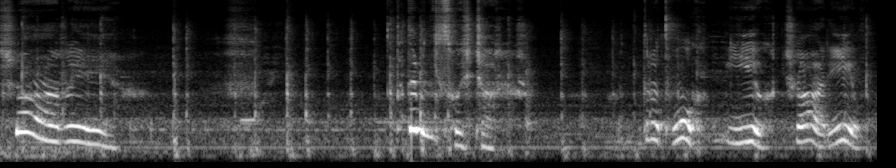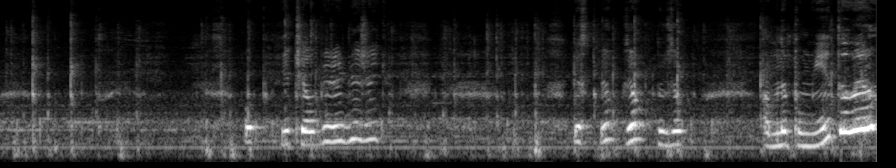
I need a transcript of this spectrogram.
Чари. Та ти мені свої чари. аж. Треба двох їх чарів. Оп, я чел біжить, біжить. Я взяв, взяв, взяв. А мене помітили?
